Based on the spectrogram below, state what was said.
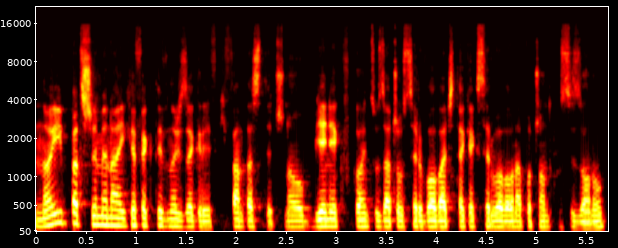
No i patrzymy na ich efektywność zagrywki, fantastyczną. Bieniek w końcu zaczął serwować tak, jak serwował na początku sezonu.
